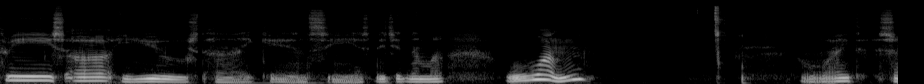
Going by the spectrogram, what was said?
threes are used. I can see. As digit number one. Alright so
